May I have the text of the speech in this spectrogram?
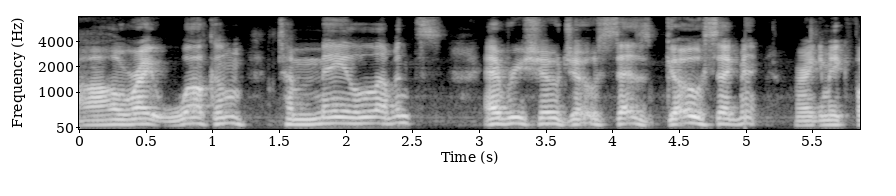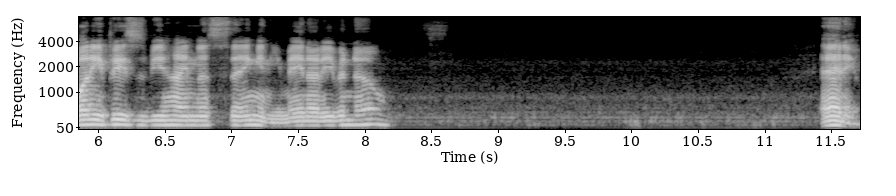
All right, welcome to May 11th. Every show Joe says go segment, where I can make funny faces behind this thing and you may not even know. Anyways,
